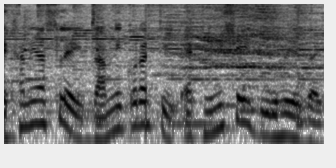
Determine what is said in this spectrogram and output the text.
যেখানে আসলে জার্নি করাটি এক নিমিষেই দূর হয়ে যায়।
